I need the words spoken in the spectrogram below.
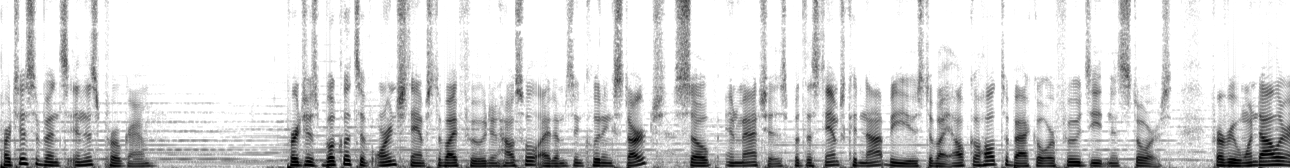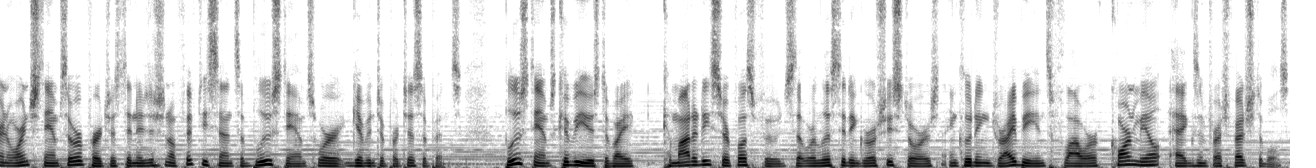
Participants in this program purchased booklets of orange stamps to buy food and household items, including starch, soap, and matches, but the stamps could not be used to buy alcohol, tobacco, or foods eaten at stores. For every $1 in orange stamps that were purchased, an additional 50 cents of blue stamps were given to participants. Blue stamps could be used to buy commodity surplus foods that were listed in grocery stores, including dry beans, flour, cornmeal, eggs, and fresh vegetables.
